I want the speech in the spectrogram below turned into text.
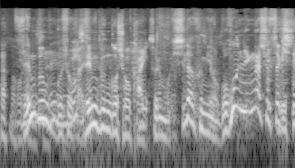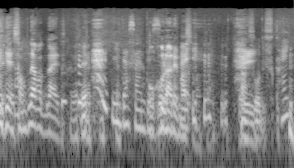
全文ご紹介。全文ご紹介。それも岸田文雄ご本人が出席してそんなことないですね。飯田さん怒られます、はい、あそうですか、はい、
